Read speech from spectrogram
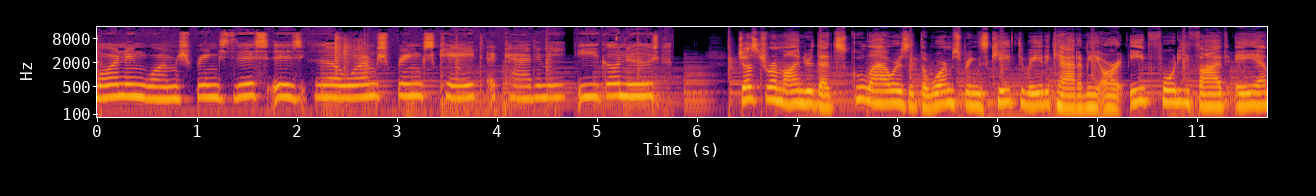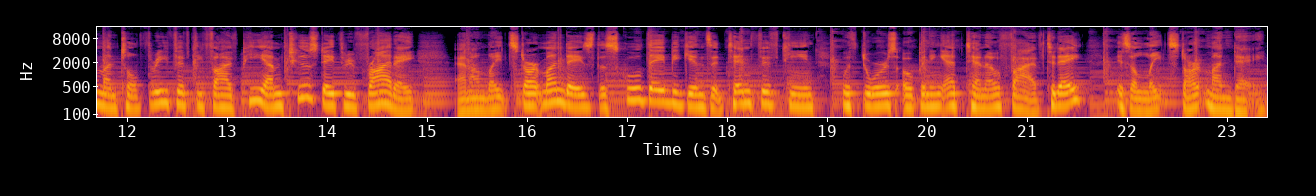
morning, Warm Springs. This is the Warm Springs K-8 Academy Eagle News. Just a reminder that school hours at the Warm Springs K through 8 Academy are 8:45 a.m. until 3:55 p.m. Tuesday through Friday, and on late start Mondays, the school day begins at 10:15 with doors opening at 10:05. Today is a late start Monday.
